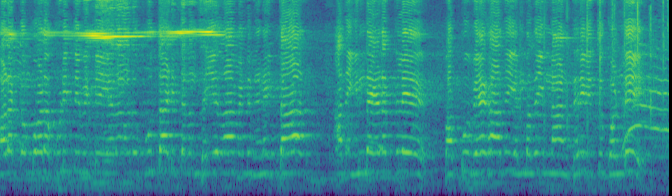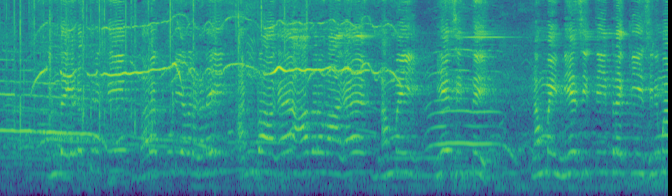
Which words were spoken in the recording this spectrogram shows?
வழக்கம் போல குடித்து விட்டு ஏதாவது கூத்தாடித்தனம் செய்யலாம் என்று நினைத்தால் அது இந்த இடத்திலே பப்பு வேகாது என்பதையும் நான் தெரிவித்துக் கொண்டு இந்த இடத்திற்கு வரக்கூடியவர்களை அன்பாக ஆதரவாக நம்மை நேசித்து நம்மை நேசித்து இன்றைக்கு சினிமா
